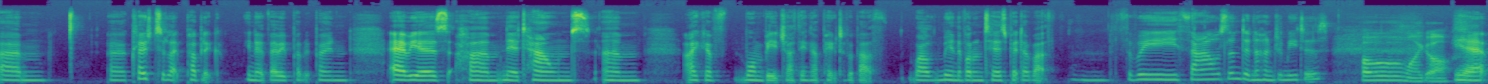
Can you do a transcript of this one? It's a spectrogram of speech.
um, uh, close to like public you know, very public prone areas um, near towns. Um, I have one beach. I think I picked up about. Well, me and the volunteers picked up about mm, three thousand in hundred meters. Oh my gosh. Yeah.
